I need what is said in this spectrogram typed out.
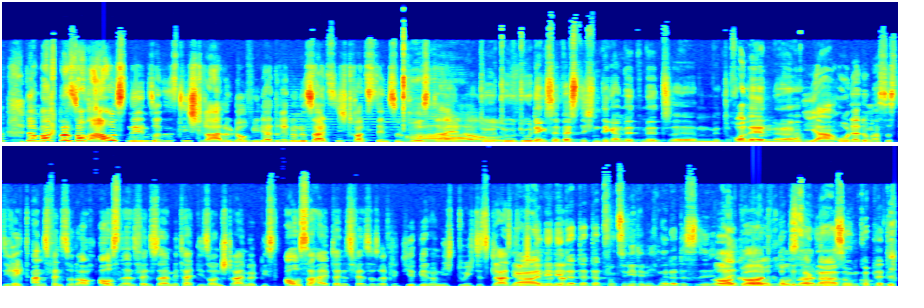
da macht das doch außen hin, sonst ist die Strahlung doch wieder drin und es heizt sich trotzdem zu Großteilen ah, Du, du, du denkst in westlichen Dingern mit, mit, äh, mit Rollen, ne? Ja, oder du machst es direkt ans Fenster oder auch außen ans Fenster, damit halt die Sonnenstrahlen möglichst außerhalb deines Fensters reflektiert werden und nicht durch das Glas Ja, nee, nee, das, funktioniert hier nicht, ne? Das ist äh, oh Altbau, Gott, Doppelverglasung, komplett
